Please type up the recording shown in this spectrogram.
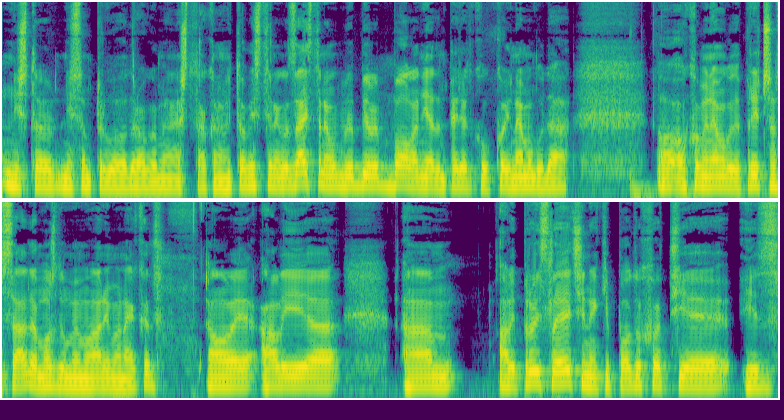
ništa nisam trgovao drogom ili nešto tako, ne mi to misli, nego zaista ne bio je bolan jedan period ko, koji ne mogu da, o, o kome ne mogu da pričam sada, možda u memoarima nekad, ovaj, ali um, ali prvi sledeći neki poduhvat je iz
